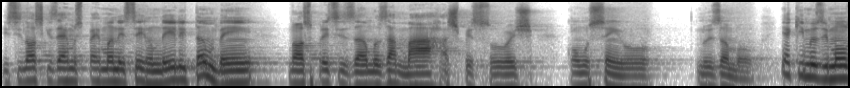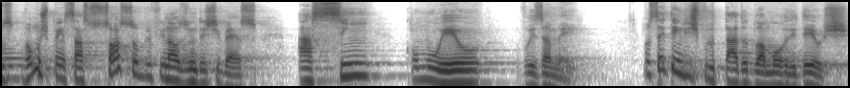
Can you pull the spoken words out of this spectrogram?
E se nós quisermos permanecer nele também, nós precisamos amar as pessoas como o Senhor nos amou. E aqui, meus irmãos, vamos pensar só sobre o finalzinho deste verso. Assim como eu vos amei. Você tem desfrutado do amor de Deus?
